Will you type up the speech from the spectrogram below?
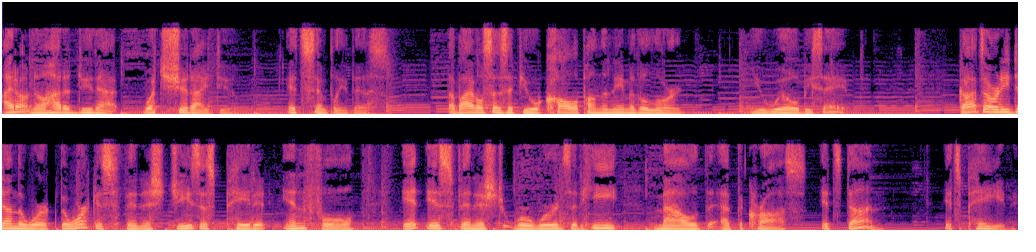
I don't know how to do that. What should I do? It's simply this. The Bible says if you will call upon the name of the Lord, you will be saved. God's already done the work. The work is finished. Jesus paid it in full. It is finished were words that he mouthed at the cross. It's done. It's paid.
